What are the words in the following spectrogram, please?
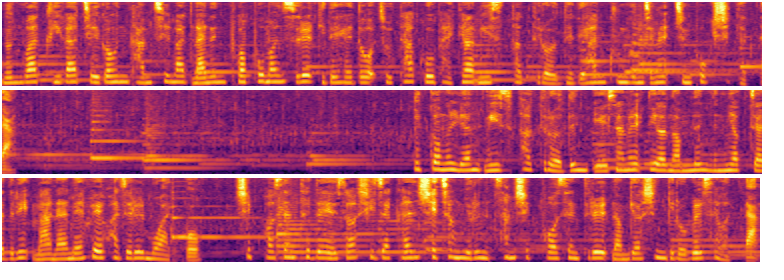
눈과 귀가 즐거운 감칠맛 나는 퍼포먼스를 기대해도 좋다고 밝혀 미스터 트롯에 대한 궁금증을 증폭시켰다. 뚜껑을 연 미스터 트롯은 예상을 뛰어넘는 능력자들이 만화 매회 화제를 모았고 10%대에서 시작한 시청률은 30%를 넘겨 신기록을 세웠다.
